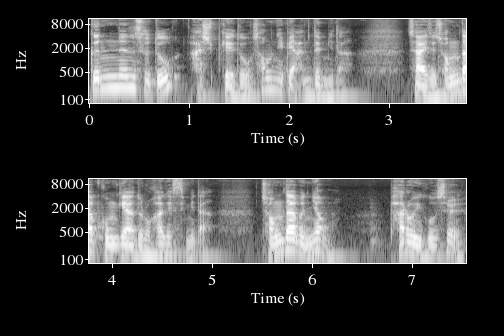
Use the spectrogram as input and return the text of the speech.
끊는 수도 아쉽게도 성립이 안 됩니다. 자, 이제 정답 공개하도록 하겠습니다. 정답은요, 바로 이곳을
